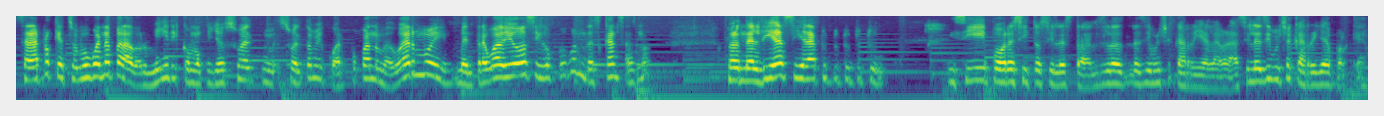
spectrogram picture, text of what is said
Será porque soy muy buena para dormir y como que yo suelto, suelto mi cuerpo cuando me duermo y me entrego a Dios y digo, pues bueno, descansas, ¿no? Pero en el día sí era... Tu, tu, tu, y sí, pobrecitos, sí les, les, les, di mucha carrilla, la verdad. Sí les di mucha carrilla porque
